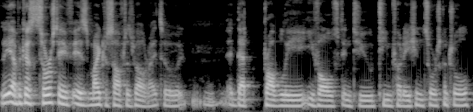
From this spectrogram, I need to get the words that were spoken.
Yeah, because SourceSafe is Microsoft as well, right? So that probably evolved into Team Foundation source control,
